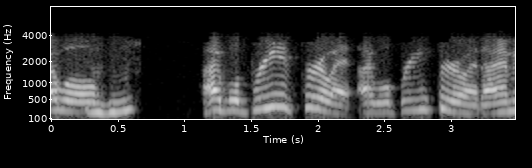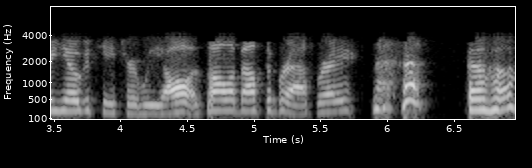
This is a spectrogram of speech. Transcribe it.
I will mm-hmm. I will breathe through it. I will breathe through it. I am a yoga teacher. We all it's all about the breath, right? uh-huh.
